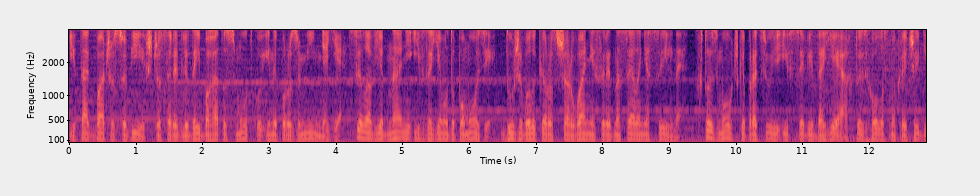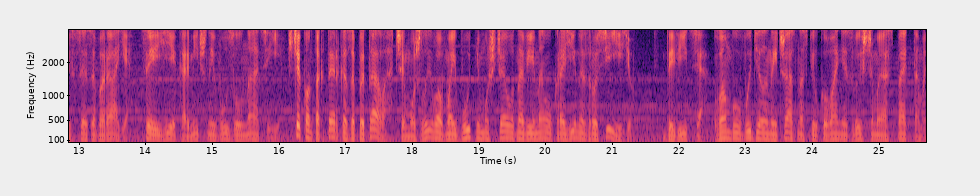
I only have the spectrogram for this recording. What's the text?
і так бачу собі, що серед людей багато смутку і непорозуміння є. Сила в єднанні і взаємодопомозі, дуже велике розшарування серед населення сильне. Хтось мовчки працює і все віддає, а хтось голосно кричить і все забирає. Це і є кармічний вузол нації. Ще контактерка запитала, чи можлива в майбутньому ще одна війна України з Росією. Дивіться, вам був виділений час на спілкування з вищими аспектами.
